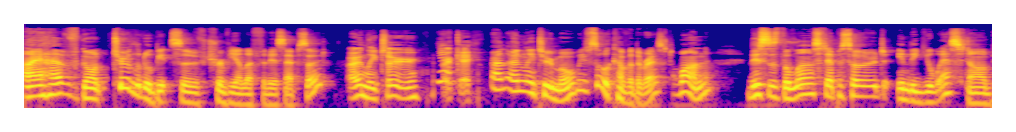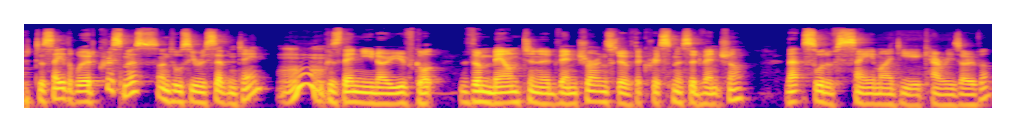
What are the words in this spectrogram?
I have got two little bits of trivia left for this episode. Only two. Yeah. Okay. And only two more. We've sort of covered the rest. One, this is the last episode in the US dub to say the word Christmas until series 17, Mm. because then you know you've got the mountain adventure instead of the Christmas adventure. That sort of same idea carries over.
